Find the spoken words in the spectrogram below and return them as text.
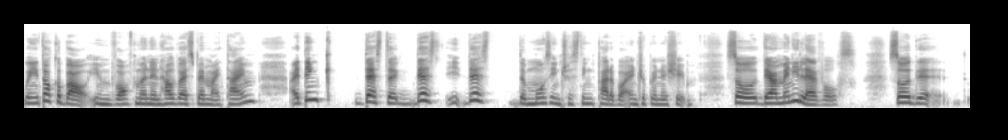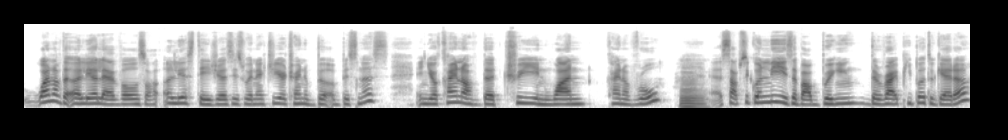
when you talk about involvement and how do I spend my time, I think that's the that's that's the most interesting part about entrepreneurship. So there are many levels. So the one of the earlier levels or earlier stages is when actually you're trying to build a business and you're kind of the three in one kind of role. Uh, subsequently, it's about bringing the right people together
